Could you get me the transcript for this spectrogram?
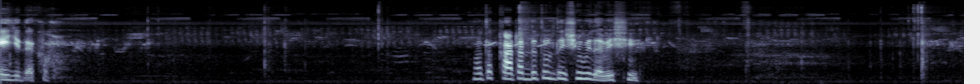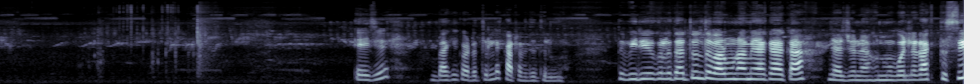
এই যে দেখো। তো কাটার দিয়ে তুলতে সুবিধা বেশি। এই যে বাকি কটা তুললে কাটার দিয়ে তুলবো। তো ভিডিওগুলো তো আর তুলতে পারব না আমি একা একা, যার জন্য এখন মোবাইলটা রাখতেছি।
